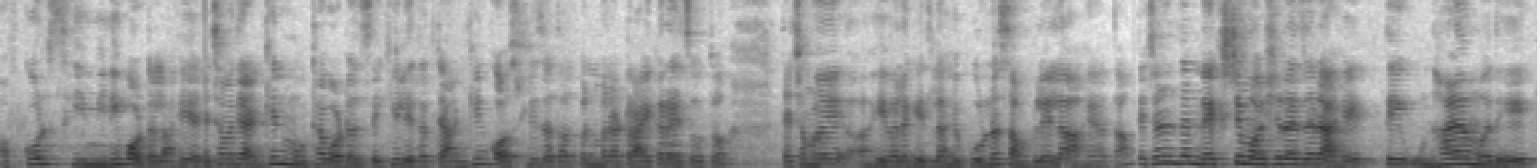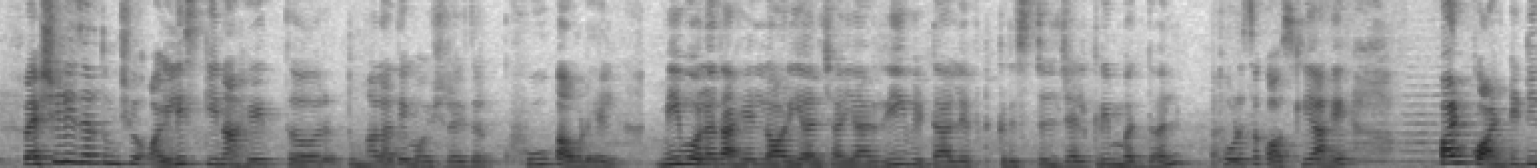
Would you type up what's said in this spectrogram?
of course ही मिनी बॉटल आहे. याच्यामध्ये आणखीन मोठ्या बॉटल्स देखील येतात. त्या आणखीन कॉस्टली जातात पण मला ट्राय करायचं होतं. त्याच्यामुळे हे वाला घेतलं हे पूर्ण संपलेलं आहे आता. त्याच्यानंतर नेक्स्ट जे मॉइश्चरायझर आहे ते उन्हाळ्यामध्ये स्पेशली जर तुमची ऑइली स्किन आहे तर तुम्हाला ते मॉइश्चरायझर खूप आवडेल. मी बोलत आहे लॉरियलच्या या रिविटा लिफ्ट क्रिस्टल जेल क्रीमबद्दल थोडंसं कॉस्टली आहे पण क्वांटिटी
